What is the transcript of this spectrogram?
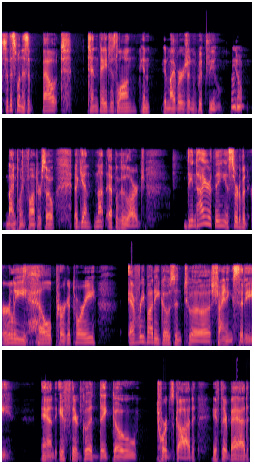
So this one is about 10 pages long in in my version with you know, you know mm-hmm. nine point font or so. Again, not epically large. The entire thing is sort of an early hell purgatory. Everybody goes into a shining city, and if they're good, they go towards God. If they're bad,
